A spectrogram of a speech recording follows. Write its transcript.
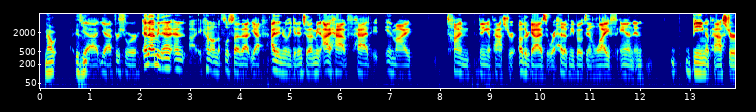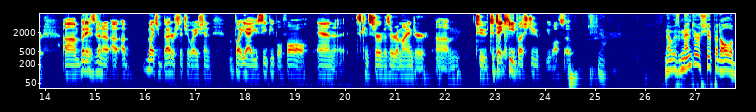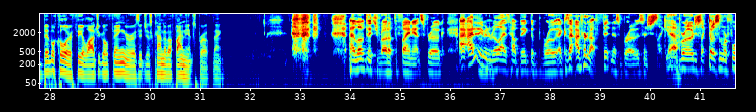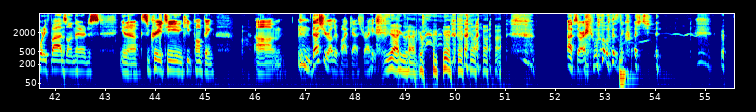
Now, is yeah, yeah, for sure. And I mean, and, and kind of on the flip side of that, yeah, I didn't really get into it. I mean, I have had in my time being a pastor other guys that were ahead of me both in life and in being a pastor, um, but it has been a, a, much better situation. But yeah, you see people fall, and it can serve as a reminder um, to to take heed lest you you also yeah now, is mentorship at all a biblical or theological thing, or is it just kind of a finance bro thing? I love that you brought up the finance bro. I, I didn't even mm-hmm. realize how big the bro because I've heard about fitness bros and it's just like, yeah, bro, just like throw some more 45s on there and just, you know, some creatine and keep pumping. Um, that's your other podcast, right? Yeah, exactly. I'm sorry. What was the question?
